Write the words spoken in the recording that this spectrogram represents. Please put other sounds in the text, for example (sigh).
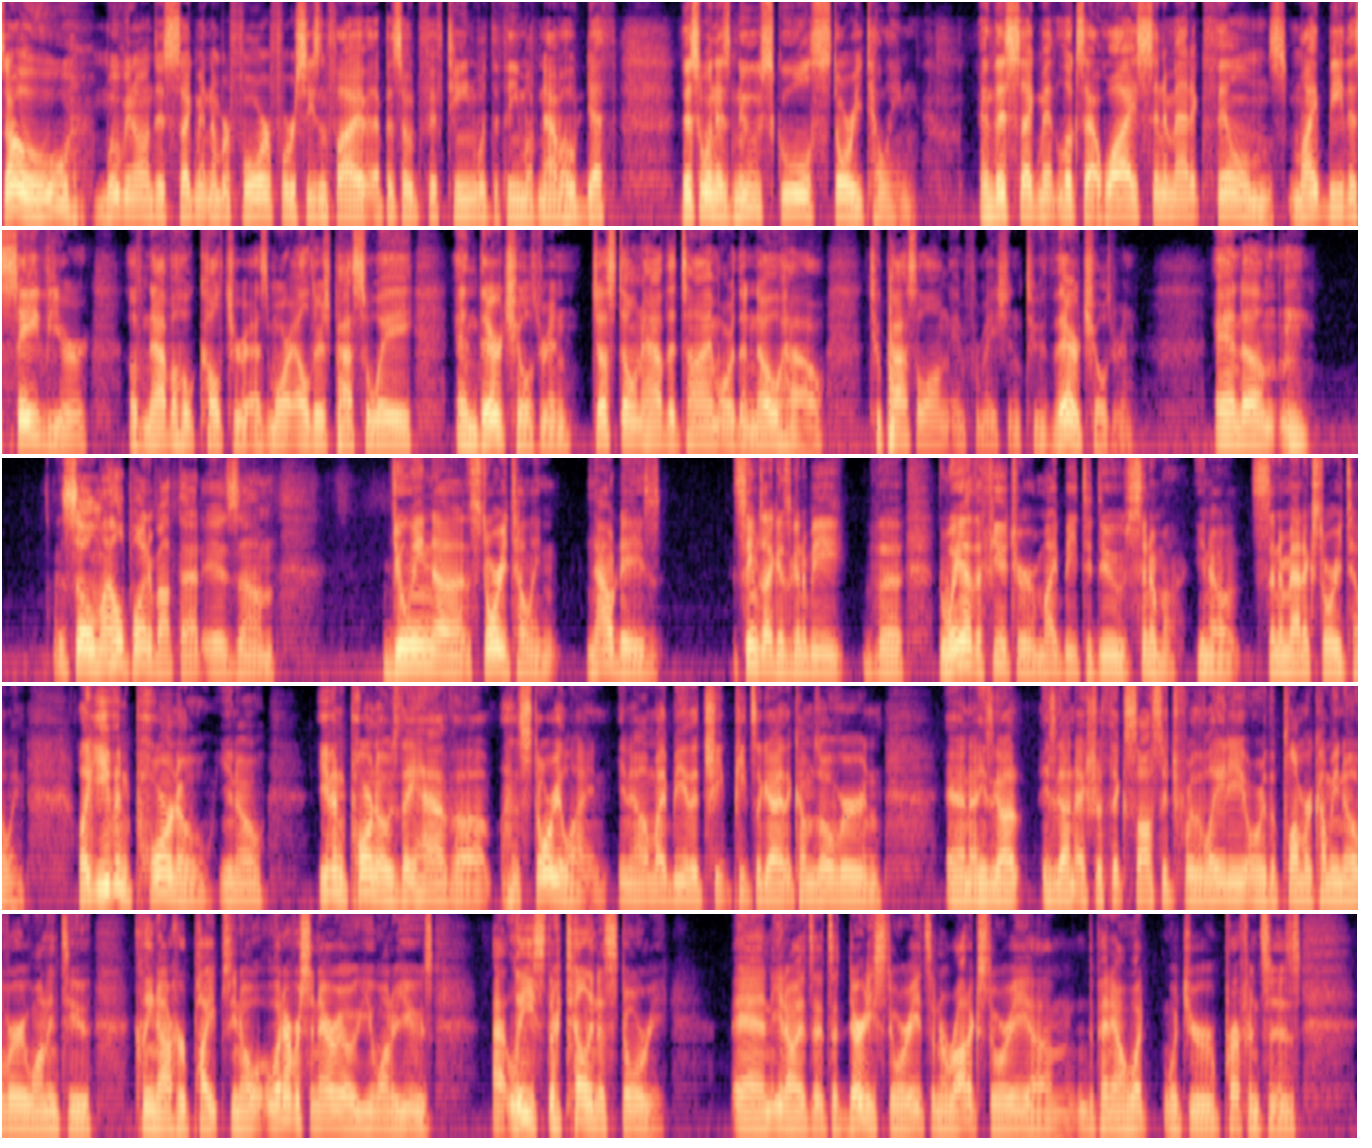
So, moving on to segment number four for season five, episode 15, with the theme of Navajo death. This one is new school storytelling. And this segment looks at why cinematic films might be the savior of Navajo culture as more elders pass away and their children just don't have the time or the know how to pass along information to their children. And um, (clears throat) so my whole point about that is um, doing uh, storytelling nowadays seems like it's going to be the the way of the future might be to do cinema you know cinematic storytelling. Like even porno you know even pornos they have (laughs) a storyline you know it might be the cheap pizza guy that comes over and and uh, he's got he's got an extra thick sausage for the lady or the plumber coming over wanting to clean out her pipes, you know, whatever scenario you want to use, at least they're (laughs) telling a story. And you know, it's it's a dirty story, it's an erotic story, um, depending on what what your preference is.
